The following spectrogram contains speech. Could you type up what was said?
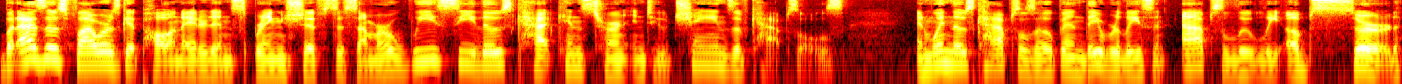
But as those flowers get pollinated and spring shifts to summer, we see those catkins turn into chains of capsules. And when those capsules open, they release an absolutely absurd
